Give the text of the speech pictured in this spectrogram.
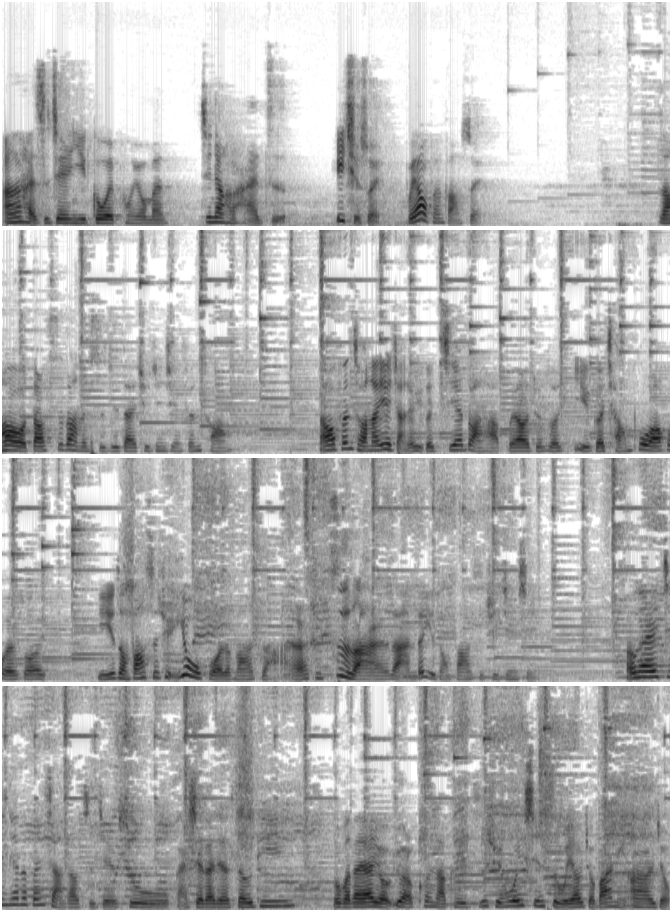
安安还是建议各位朋友们尽量和孩子一起睡，不要分房睡。然后到适当的时机再去进行分床。然后分床呢，也讲究一个阶段哈，不要就是说一个强迫啊，或者说以一种方式去诱惑的方式啊，而是自然而然的一种方式去进行。OK，今天的分享到此结束，感谢大家收听。如果大家有育儿困扰，可以咨询微信四五幺九八零二二九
